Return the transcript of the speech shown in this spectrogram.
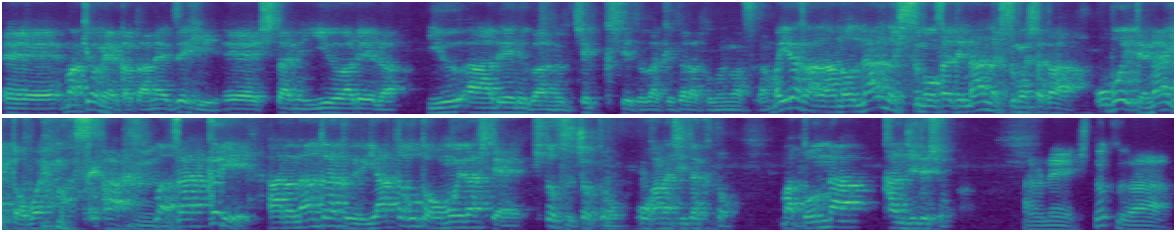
えーまあ、興味ある方はね、ぜひ、えー下に URL が URL があるのでチェックしていただけたらと思いますが、まあ、イラさん、あの、何の質問されて何の質問したか覚えてないと思いますが、うんまあ、ざっくり、あの、なんとなくやったことを思い出して、一つちょっとお話しいただくと、まあ、どんな感じでしょうか？あのね、一つは、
